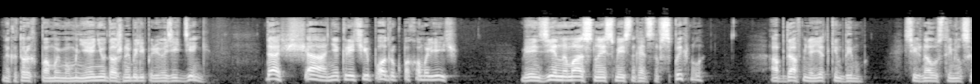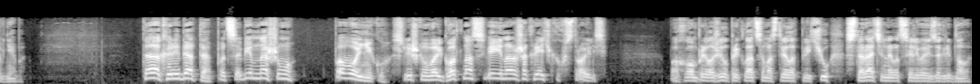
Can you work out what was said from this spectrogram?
на которых, по моему мнению, должны были перевозить деньги. «Да ща, не кричи под руку, Пахом Ильич!» Бензинно-масляная смесь наконец-то вспыхнула, обдав меня едким дымом сигнал устремился в небо. «Так, ребята, подсобим нашему повольнику. Слишком вольготно свеи на наших речках устроились». Пахом приложил приклад самострела к плечу, старательно выцеливая загребного.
